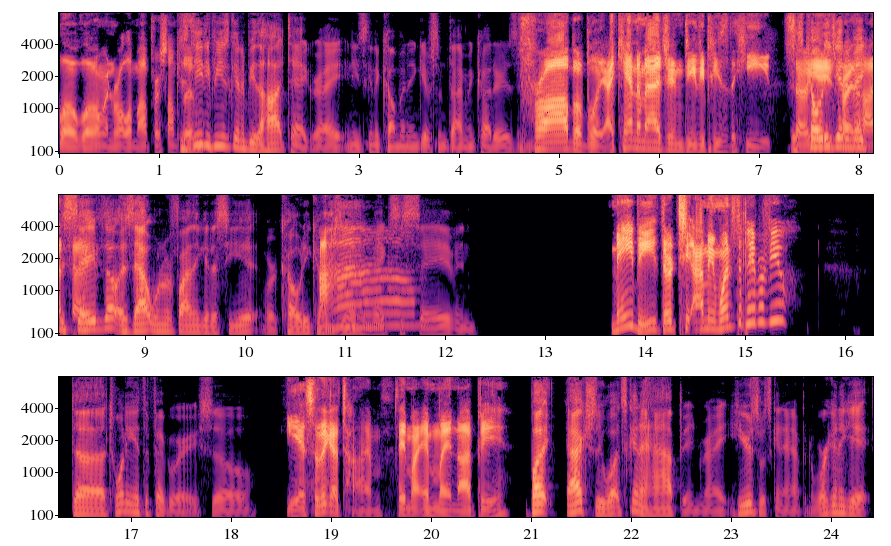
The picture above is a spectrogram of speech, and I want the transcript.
blow, blow him and roll him up or something. DDP is going to be the hot tag, right? And he's going to come in and give some diamond cutters. and- Probably. I can't imagine DDP's the heat. Is So yeah, Cody he's going to make hot the save though? Is that when we're finally going to see it, where Cody comes in and makes the Um, save? And Maybe they're. T- I mean, when's the pay per view? the twentieth of February. So, Yeah, so they got time. They might. It might not be but actually, what's going to happen, right? Here's what's going to happen. We're going to get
